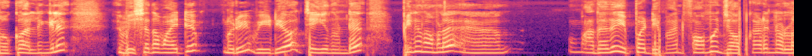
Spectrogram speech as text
നോക്കുക അല്ലെങ്കിൽ വിശദമായിട്ട് ഒരു വീഡിയോ ചെയ്യുന്നുണ്ട്. പിന്നെ നമ്മൾ അതായത് ഇപ്പോൾ ഡിമാൻഡ് ഫോമും ജോബ് കാർഡിനുള്ള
